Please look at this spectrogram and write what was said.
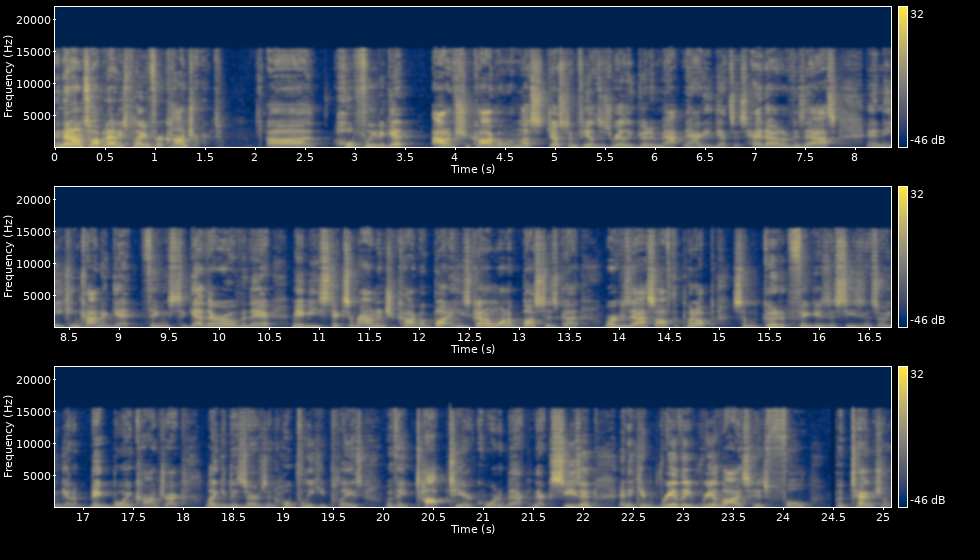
and then on top of that, he's playing for a contract. Uh, hopefully, to get out of Chicago unless Justin Fields is really good and Matt Nagy gets his head out of his ass and he can kind of get things together over there. Maybe he sticks around in Chicago, but he's going to want to bust his gut, work his ass off to put up some good figures this season so he can get a big boy contract like he deserves. And hopefully he plays with a top tier quarterback next season and he can really realize his full potential.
